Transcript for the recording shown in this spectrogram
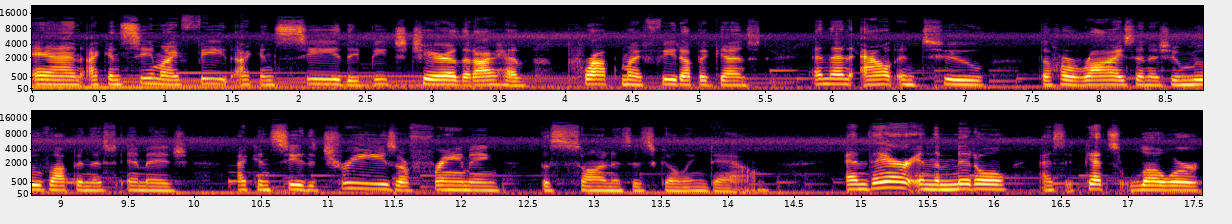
and I can see my feet. I can see the beach chair that I have propped my feet up against, and then out into the horizon as you move up in this image. I can see the trees are framing the sun as it's going down. And there in the middle, as it gets lower,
